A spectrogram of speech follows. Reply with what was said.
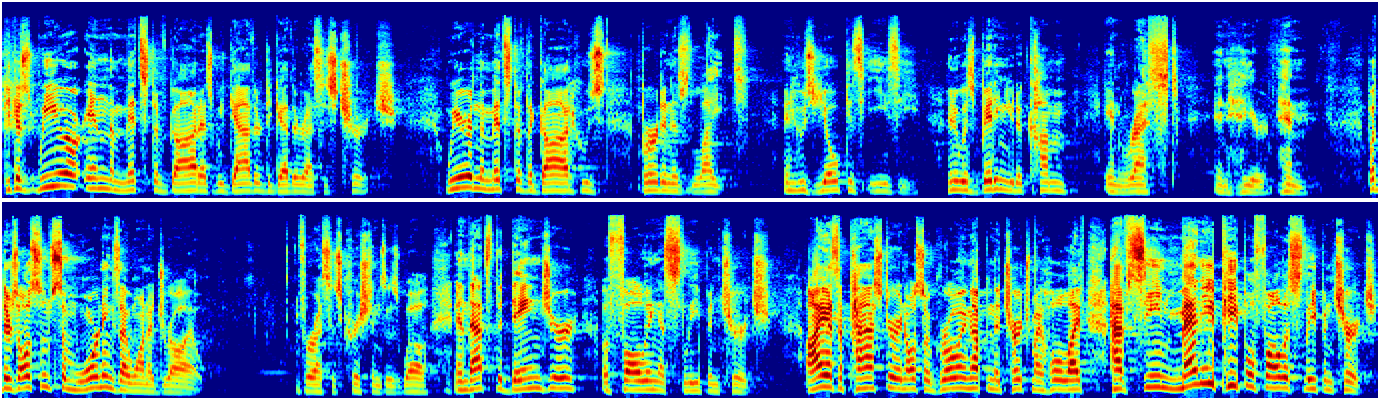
because we are in the midst of God as we gather together as His church. We are in the midst of the God whose burden is light and whose yoke is easy and who is bidding you to come and rest and hear Him. But there's also some warnings I want to draw out for us as Christians as well. And that's the danger of falling asleep in church. I, as a pastor and also growing up in the church my whole life, have seen many people fall asleep in church.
